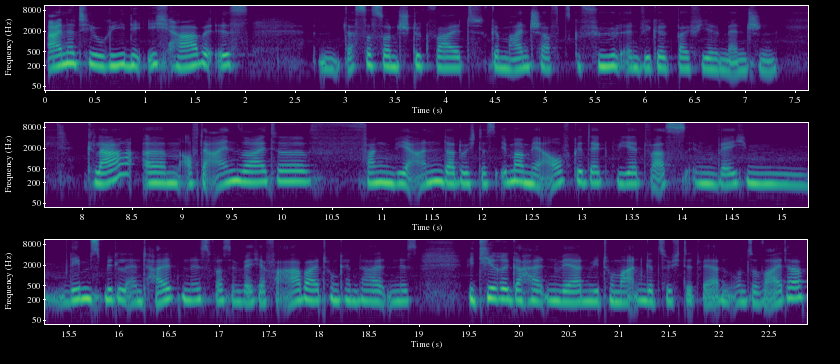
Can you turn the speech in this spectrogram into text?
eine Theorie, die ich habe, ist, dass das so ein Stück weit Gemeinschaftsgefühl entwickelt bei vielen Menschen. Klar, ähm, auf der einen Seite fangen wir an, dadurch, dass immer mehr aufgedeckt wird, was in welchem Lebensmittel enthalten ist, was in welcher Verarbeitung enthalten ist, wie Tiere gehalten werden, wie Tomaten gezüchtet werden und so weiter.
